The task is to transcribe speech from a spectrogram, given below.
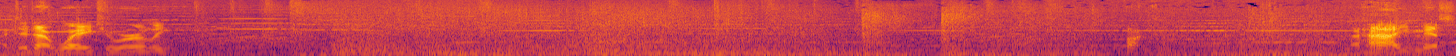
I did that way too early. Aha, you missed.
